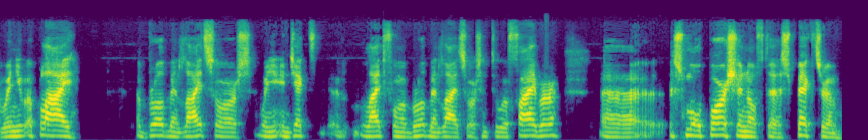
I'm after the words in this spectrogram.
when you apply a broadband light source, when you inject light from a broadband light source into a fiber, a small portion of the spectrum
